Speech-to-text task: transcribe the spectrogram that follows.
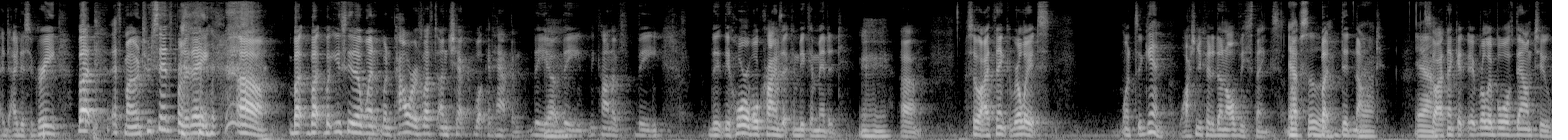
I, I disagree. But that's my own two cents for the day. um, but but but you see that when, when power is left unchecked, what can happen? The uh, Mhm. the, the kind of the, the the horrible crimes that can be committed. Mm-hmm. Um, so I think really it's once again Washington could have done all these things, but, Absolutely. but did not. Yeah. So I think it, it really boils down to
